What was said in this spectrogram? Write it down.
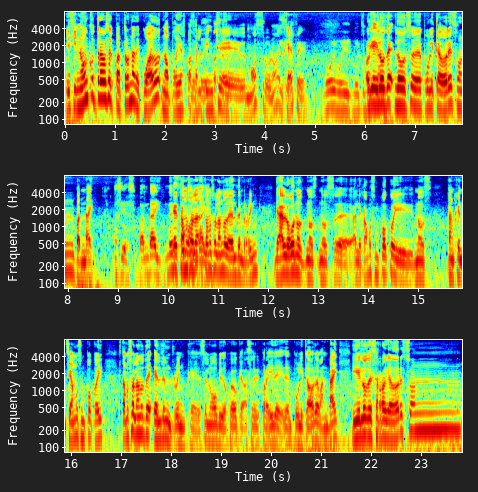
Y si no encontrabas el patrón adecuado, no podías pasar el podías pinche monstruo, ¿no? El Sí. jefe. Muy, muy, muy complicado. Oye, y los, de, los eh, publicadores son Bandai. Así es, Bandai. Namco Estamos, habla- Bandai. estamos hablando de Elden Ring. Ya luego nos, nos, nos, eh, alejamos un poco y nos tangenciamos un poco ahí. Estamos hablando de Elden Ring, que es el nuevo videojuego que va a salir por ahí de- del publicador de Bandai. Y los desarrolladores son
